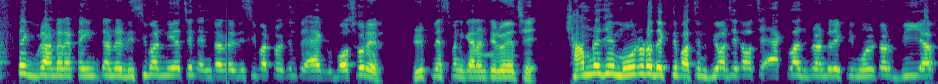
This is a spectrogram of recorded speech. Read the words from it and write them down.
এফটেক ব্র্যান্ডের একটা ইন্টারনেট রিসিভার নিয়েছেন। ইন্টারনেট রিসিভারটাও কিন্তু এক বছরের রিপ্লেসমেন্ট গ্যারান্টি রয়েছে। সামনে যে মনিটরটা দেখতে পাচ্ছেন ভিউয়ার্স এটা হচ্ছে একলাস ব্র্যান্ডের একটি monitor VF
